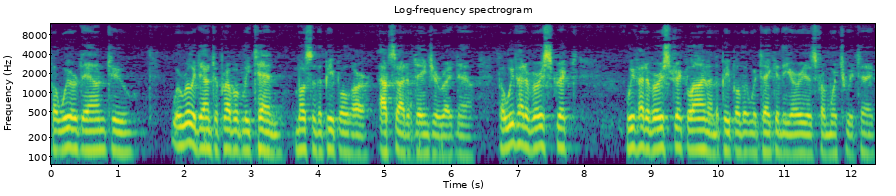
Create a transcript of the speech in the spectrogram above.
but we're down to, we're really down to probably 10. Most of the people are outside of danger right now. But we've had a very strict, we've had a very strict line on the people that would take in the areas from which we take.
